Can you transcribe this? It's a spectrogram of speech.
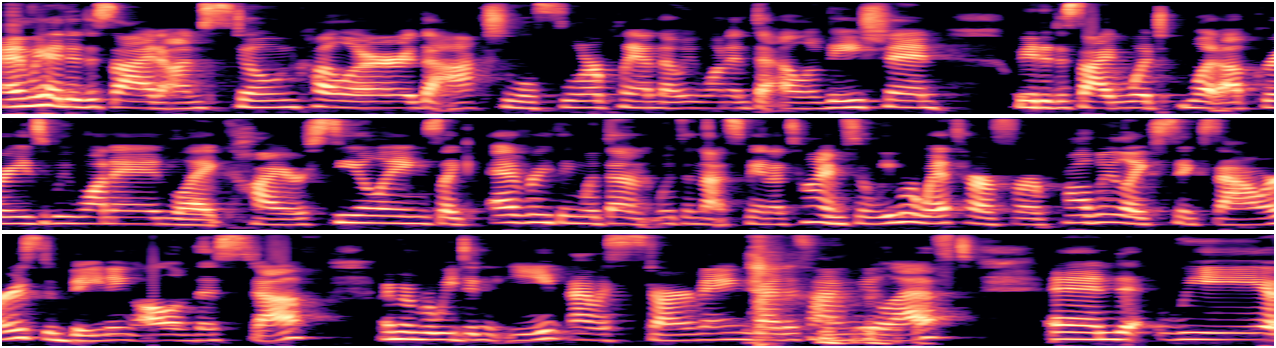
And we had to decide on stone color, the actual floor plan that we wanted, the elevation. We had to decide what what upgrades we wanted, like higher ceilings, like everything within within that span of time. So we were with her for probably like six hours debating all of this stuff. I remember we didn't eat. I was starving by the time we left. And we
